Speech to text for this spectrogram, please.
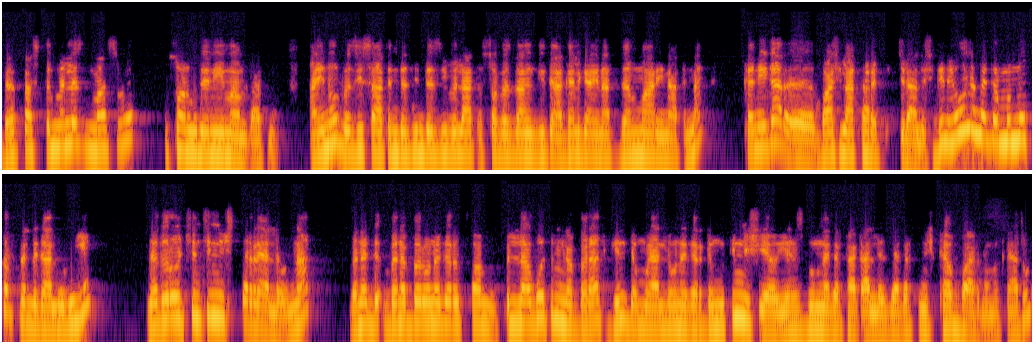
ደርሳ ስትመለስ ማስበው እሷን ወደ እኔ ማምጣት ነው። አይኖ በዚህ ሰዓት እንደዚህ እንደዚህ ብላት እሷ በዛን ጊዜ አገልጋይ ናት፣ ዘማሪ ናት እና ከኔ ጋር ባሽ ላታረግ ትችላለች፣ ግን የሆነ ነገር መሞከር ፈልጋለሁ ብዬ ነገሮችን ትንሽ ጥር ያለው እና በነበረው ነገር እሷም ፍላጎትም ነበራት። ግን ደግሞ ያለው ነገር ደግሞ ትንሽ የህዝቡም ነገር ታውቃለህ፣ እዚህ ሀገር ትንሽ ከባድ ነው። ምክንያቱም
